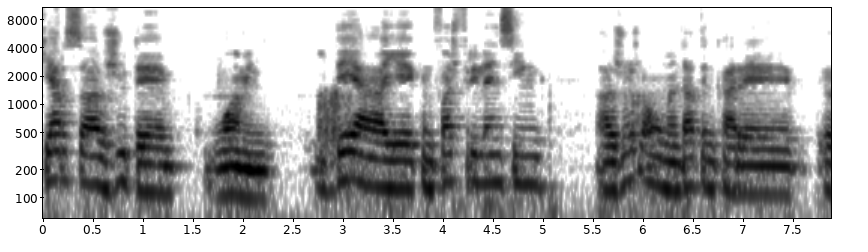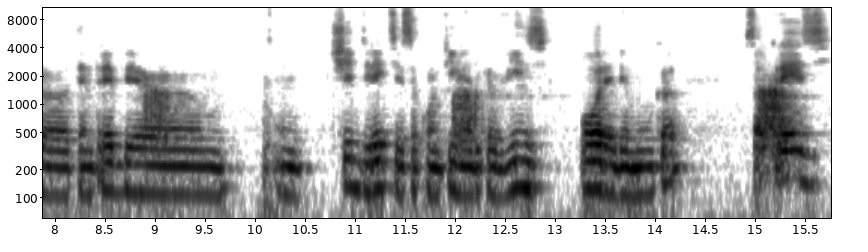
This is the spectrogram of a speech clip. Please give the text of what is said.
chiar să ajute oamenii. Ideea e când faci freelancing, ajungi la un moment dat în care uh, te întrebi uh, în ce direcție să continui, adică vinzi ore de muncă sau creezi,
